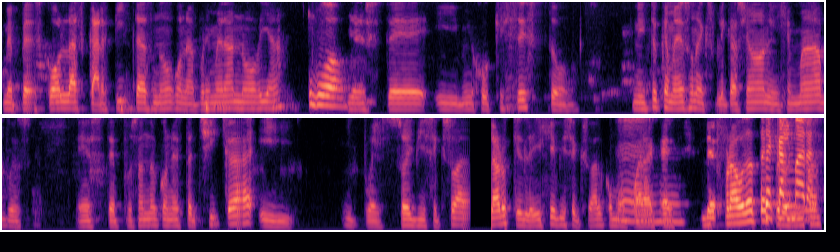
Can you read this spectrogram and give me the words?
me, pescó las cartitas, ¿no? Con la primera novia. Y, este, y me dijo, ¿qué es esto? necesito que me des una explicación. Y dije, ma, pues, este, pues ando con esta chica y, y pues soy bisexual. Claro que le dije bisexual como para que defraudate. Te calmara.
